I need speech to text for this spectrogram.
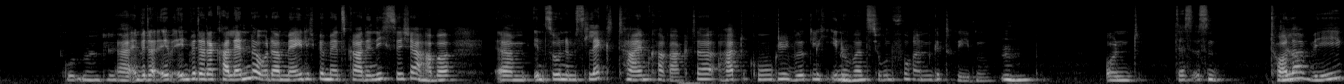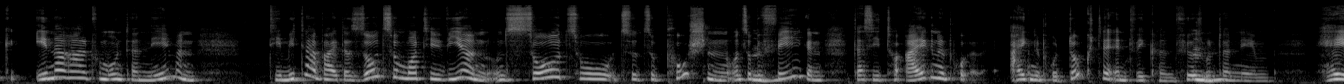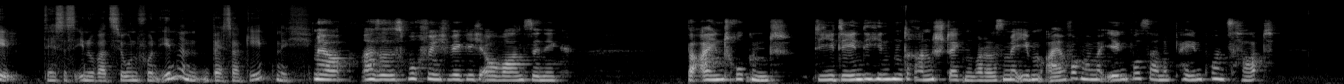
Gut möglich. Äh, entweder, entweder der Kalender oder Mail, ich bin mir jetzt gerade nicht sicher, mhm. aber ähm, in so einem Slack-Time-Charakter hat Google wirklich Innovation mhm. vorangetrieben. Mhm. Und das ist ein toller ja. Weg innerhalb vom Unternehmen die Mitarbeiter so zu motivieren und so zu, zu, zu pushen und zu mhm. befähigen, dass sie eigene, eigene Produkte entwickeln fürs mhm. Unternehmen. Hey, das ist Innovation von innen, besser geht nicht. Ja, also das Buch finde ich wirklich auch wahnsinnig beeindruckend. Die Ideen, die hinten dran stecken. Oder dass man eben einfach, wenn man irgendwo seine Painpoints hat,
